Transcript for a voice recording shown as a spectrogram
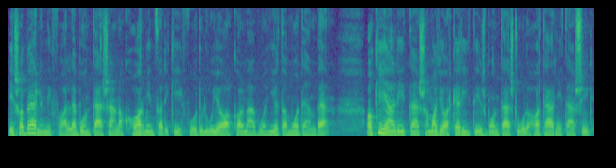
és a berlini fal lebontásának 30. évfordulója alkalmából nyílt a Modernben. A kiállítás a magyar kerítésbontástól a határnyitásig,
